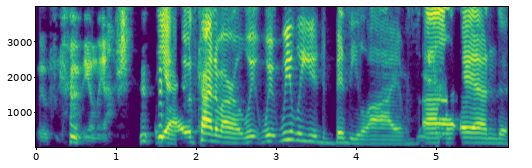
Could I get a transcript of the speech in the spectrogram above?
It was kind of the only option. Yeah, it was kind of our we we, we lead busy lives. Uh, and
